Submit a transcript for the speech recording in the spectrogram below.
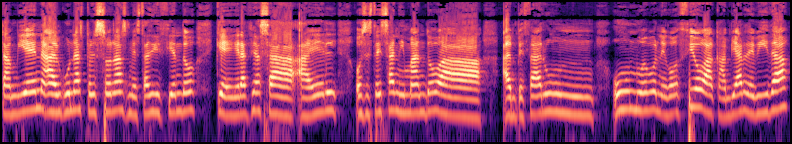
También algunas personas me están diciendo que gracias a, él os estáis animando a, empezar un, nuevo negocio, a cambiar de vida.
